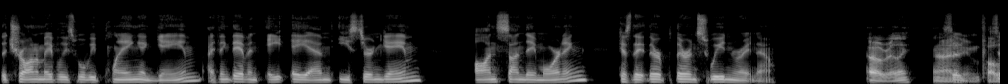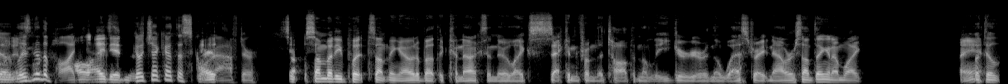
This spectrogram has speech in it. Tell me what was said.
the Toronto Maple Leafs will be playing a game. I think they have an 8 a.m. Eastern game on Sunday morning because they, they're they're in Sweden right now. Oh, really? I so didn't even follow so listen to the podcast. All I did was- Go check out the score I- after. So, somebody put something out about the Canucks and they're like second from the top in the league or, or in the West right now or something. And I'm like, man. But the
